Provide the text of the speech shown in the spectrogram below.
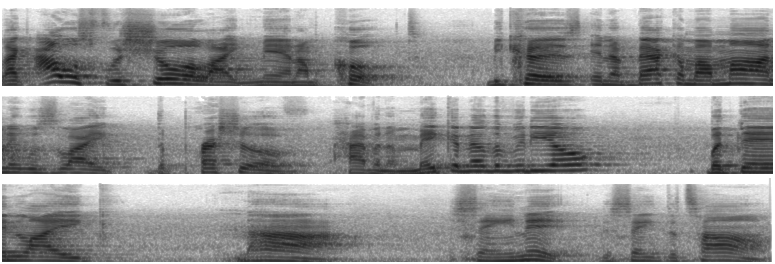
Like I was for sure like, man, I'm cooked. Because in the back of my mind, it was like the pressure of having to make another video. But then like, nah, this ain't it. This ain't the time.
